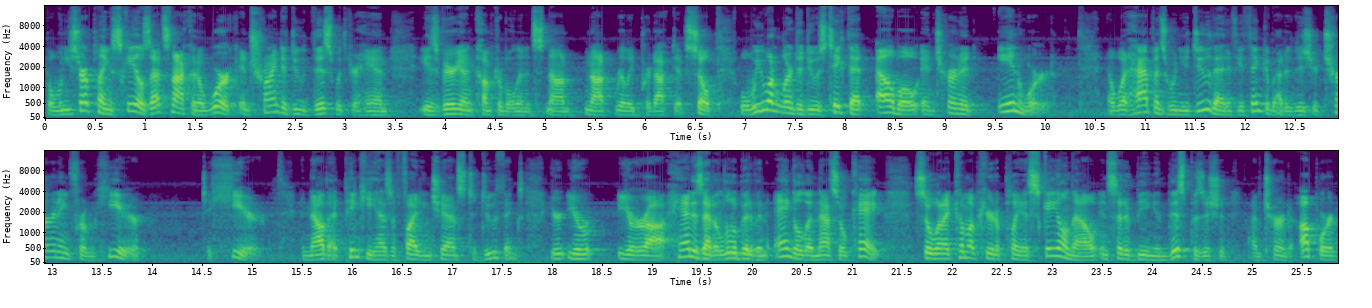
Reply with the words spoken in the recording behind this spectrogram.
But when you start playing scales, that's not going to work. And trying to do this with your hand is very uncomfortable and it's not, not really productive. So what we want to learn to do is take that elbow and turn it inward. Now what happens when you do that, if you think about it, is you're turning from here to here. And now that pinky has a fighting chance to do things. Your, your, your uh, hand is at a little bit of an angle, and that's okay. So when I come up here to play a scale now, instead of being in this position, I'm turned upward,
